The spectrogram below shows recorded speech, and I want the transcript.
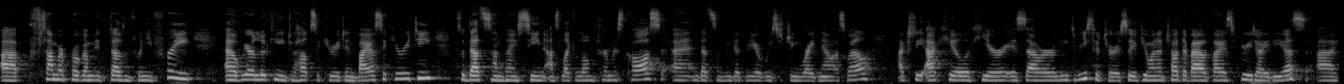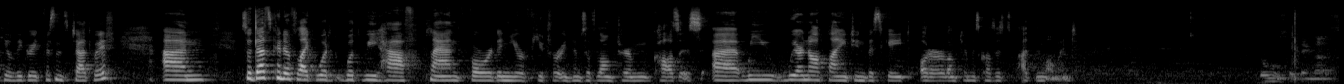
uh, summer program in 2023, uh, we are looking into health security and biosecurity. So that's sometimes seen as like a long-termist cause, and that's something that we are researching right now as well. Actually, Akhil here is our lead researcher. So if you want to chat about biosecurity ideas, uh, he'll be a great person to chat with. Um, so that's kind of like what, what we have planned for the near future in terms of long-term causes. Uh, we we are not planning to investigate other long-term causes at the moment. Cool. So I think that's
